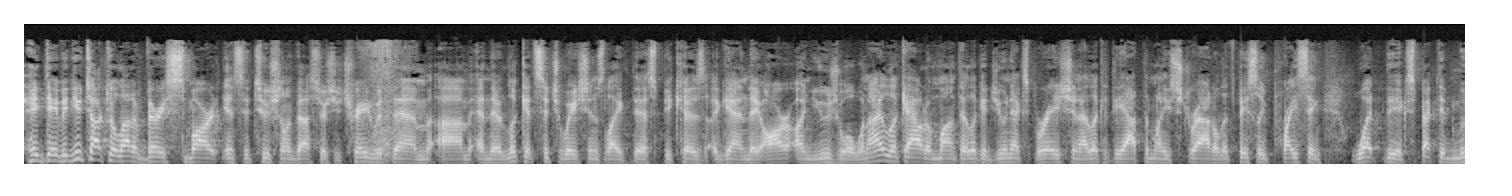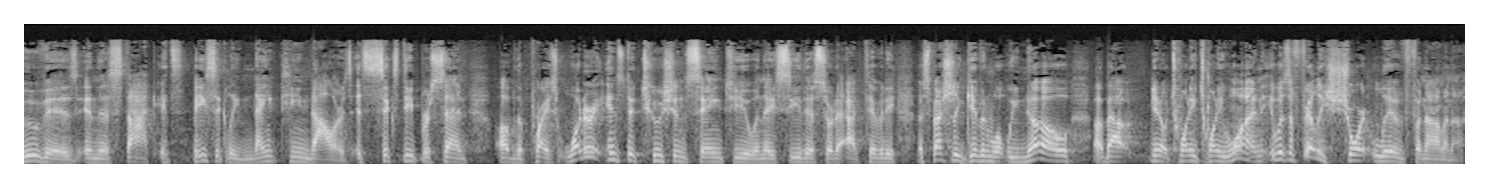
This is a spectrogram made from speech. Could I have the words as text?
Hey, David, you talk to a lot of very smart institutional investors. You trade with them, um, and they look at situations like this because, again, they are unusual. When I look out a month, I look at June expiration, I look at the at the money straddle that's basically pricing what the expected move is in this stock. It's basically $19. It's 60% of the price. What are institutions saying to you when they see this sort of activity, especially given what we know about, you know, 2021? It was a fairly short-lived phenomenon.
